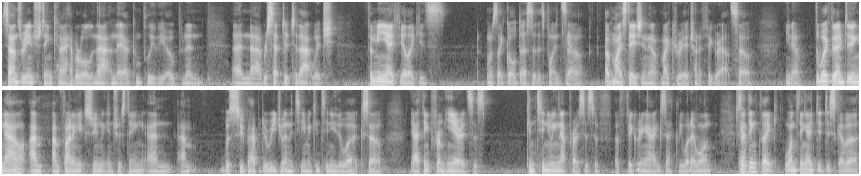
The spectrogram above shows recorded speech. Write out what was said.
sounds really interesting. Can I have a role in that? And they are completely open and and uh, receptive to that, which for me I feel like is almost like gold dust at this point. So of my stage in my career, trying to figure out. So you know the work that I'm doing now, I'm I'm finding extremely interesting, and I'm was super happy to rejoin the team and continue the work. So yeah, I think from here it's just continuing that process of, of figuring out exactly what I want. So I think like one thing I did discover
